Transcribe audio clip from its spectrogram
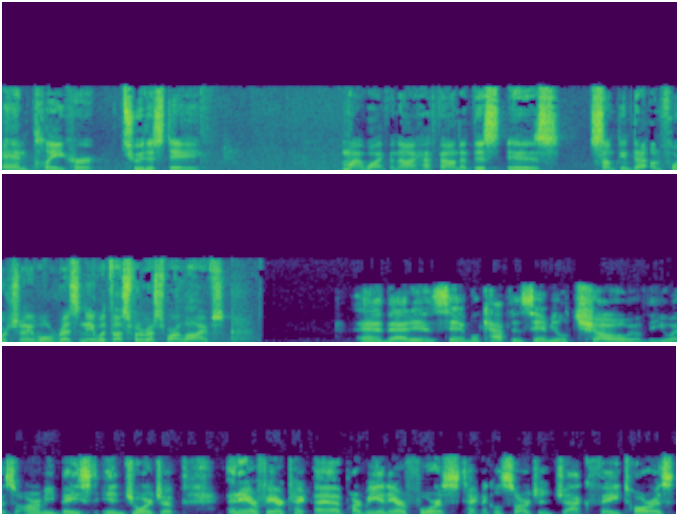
and plague her to this day, my wife and I have found that this is something that unfortunately will resonate with us for the rest of our lives. And that is Samuel Captain Samuel Cho of the U.S. Army based in Georgia. An airfare, te- uh, pardon me, an Air Force Technical Sergeant Jack Fay Torres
